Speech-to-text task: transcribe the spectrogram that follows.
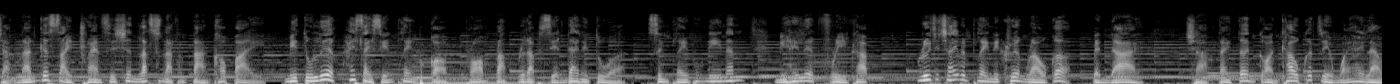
จากนั้นก็ใส่ transition ลักษณะต่างๆ เข้าไป มีตัวเลือกให้ใส่เสียงเพลงประกอบ พร้อมปรับระดับเสียงได้ในตัว ซึ่งเพลงพวกนี้นั้นมีให้เลือกฟรีครับ หรือจะใช้เป็นเพลงในเครื่องเราก็เป็นได้ ฉากไตเติลก่อนเข้าก็เตรียมไว้ให้แล้ว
